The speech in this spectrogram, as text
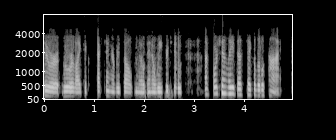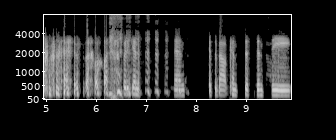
who are who are like expecting a result in a, in a week or two, unfortunately, it does take a little time. so, but again, and it's about consistency.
